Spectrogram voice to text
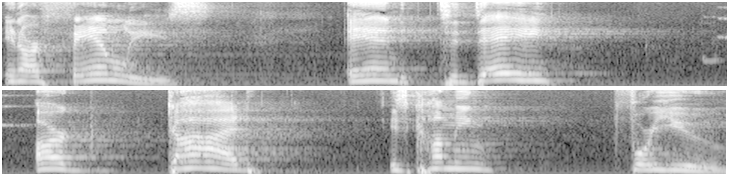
in our families. And today, our God is coming for you.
